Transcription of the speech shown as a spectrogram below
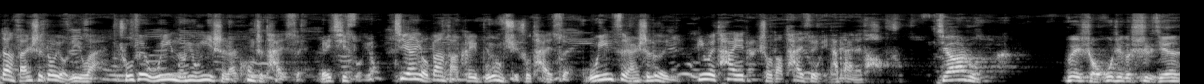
但凡事都有例外，除非吴英能用意识来控制太岁，为其所用。既然有办法可以不用取出太岁，吴英自然是乐意，因为他也感受到太岁给他带来的好处。加入你们，为守护这个世间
